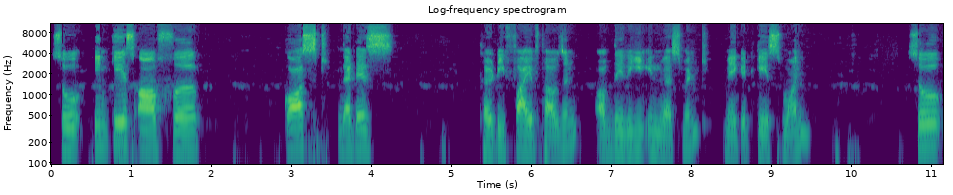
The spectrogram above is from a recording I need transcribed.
So in case of uh, cost that is 35,000 of the reinvestment, make it case one. So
